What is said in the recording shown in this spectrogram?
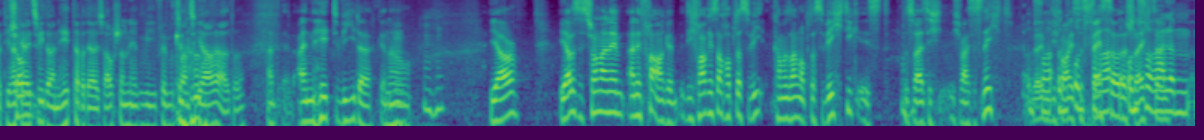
Ja, die hat ja jetzt wieder einen Hit, aber der ist auch schon irgendwie 25 genau. Jahre alt, oder? Hat einen Hit wieder, genau. Mhm. mhm. Ja, ja, das ist schon eine, eine Frage. Die Frage ist auch, ob das, kann man sagen, ob das wichtig ist. Das weiß ich, ich weiß es nicht. Und vor, die Frage, ist es besser oder schlechter? Und vor allem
